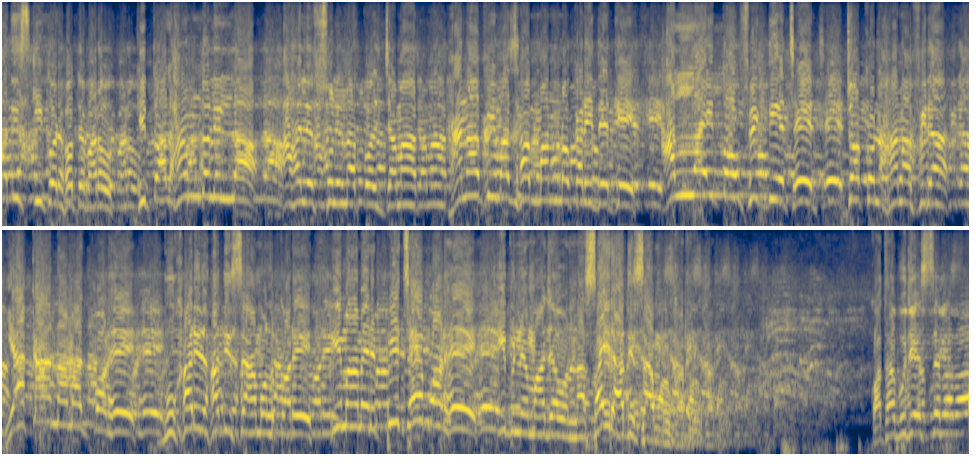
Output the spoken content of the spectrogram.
হাদিস কি করে হতে পারো? কিন্তু আলহামদুলিল্লাহ, আহলে সুন্নাত ওয়াল জামাত হানাফি মাযহাব মান্যকারীদেরকে আল্লাহই তৌফিক দিয়েছে যখন হানাফিরা একা নামাজ পড়ে, বুখারীর হাদিসে আমল করে, ইমামের পিছে পড়ে, ইবনে মাজাহ ও নাসাইর হাদিসে আমল করে। কথা বুঝে এসছে বাবা?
